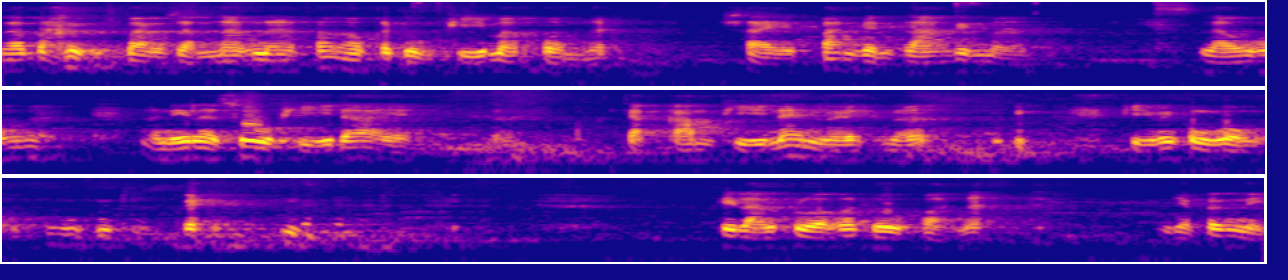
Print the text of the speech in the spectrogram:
แล้วบางบางสำนักนะเขาเอากระดูกผีมาปนนะใส่ปั้นเป็นพระขึ้นมาแล้วอันนี้เราสู้ผีได้นะจากกรรมผีแน่นเลยนะ ผีไม่คงงงทีหลังกลัวก็ดูก่อนนะอย่าเพิ่งหนี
